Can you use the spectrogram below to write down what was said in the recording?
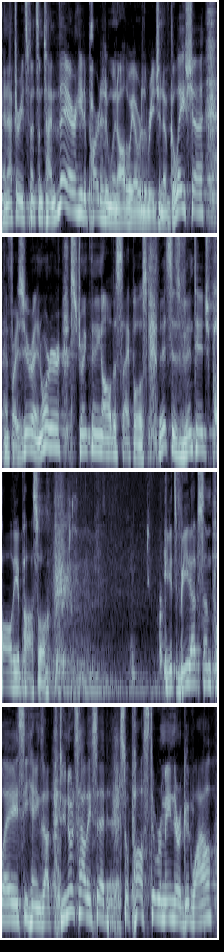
And after he'd spent some time there, he departed and went all the way over to the region of Galatia and Phrygia in order, strengthening all disciples. This is vintage Paul the Apostle. He gets beat up someplace. He hangs out. Do you notice how they said, so Paul still remained there a good while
